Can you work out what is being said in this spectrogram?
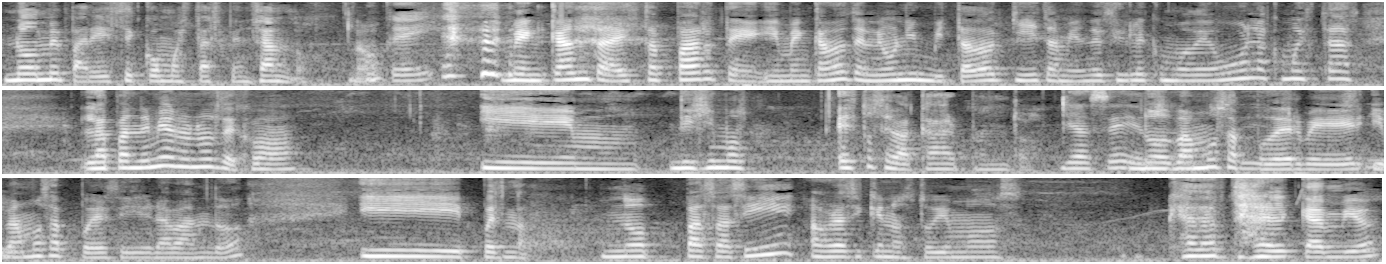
no me parece cómo estás pensando, ¿no? Okay. me encanta esta parte y me encanta tener un invitado aquí también decirle como de, hola, ¿cómo estás? La pandemia no nos dejó y um, dijimos, esto se va a acabar pronto. Ya sé. Nos o sea, vamos a poder ver sí. y vamos a poder seguir grabando. Y pues no, no pasó así. Ahora sí que nos tuvimos que adaptar al cambio.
